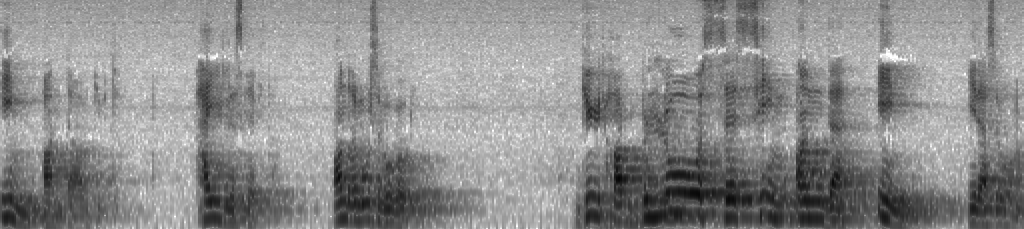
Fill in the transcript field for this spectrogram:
Innanda av Gud. Hele Skriften. Andre Mosebok òg. Gud har blåst sin ande inn i disse ordene.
